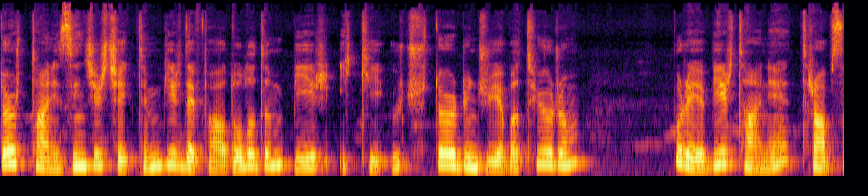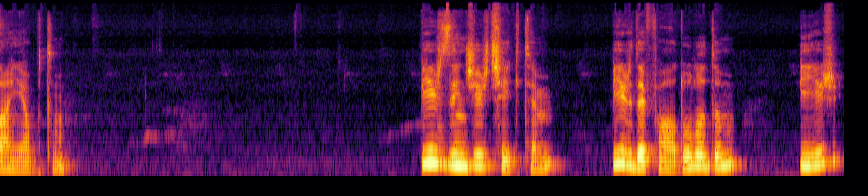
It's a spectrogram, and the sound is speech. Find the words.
4 tane zincir çektim. Bir defa doladım. 1, 2, 3, dördüncüye batıyorum. Buraya bir tane trabzan yaptım. Bir zincir çektim. Bir defa doladım. 1,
